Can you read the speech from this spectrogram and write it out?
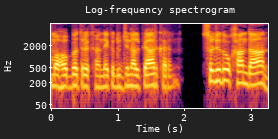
ਮੁਹੱਬਤ ਰੱਖਣ, ਇੱਕ ਦੂਜੇ ਨਾਲ ਪਿਆਰ ਕਰਨ। ਸੋ ਜਦੋਂ ਖਾਨਦਾਨ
